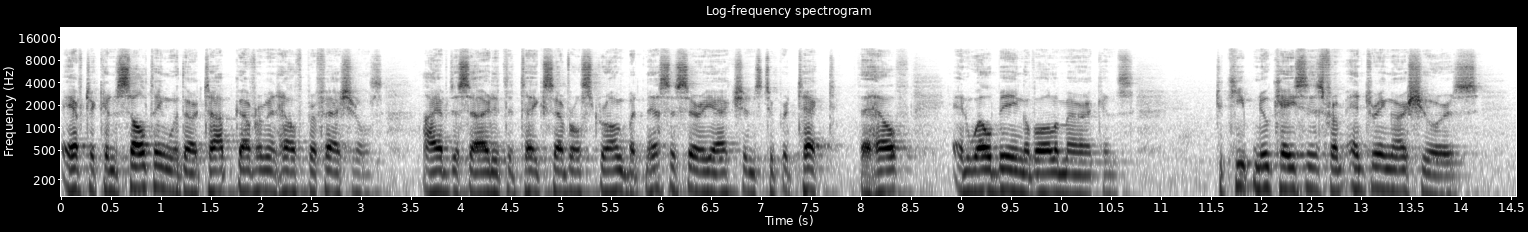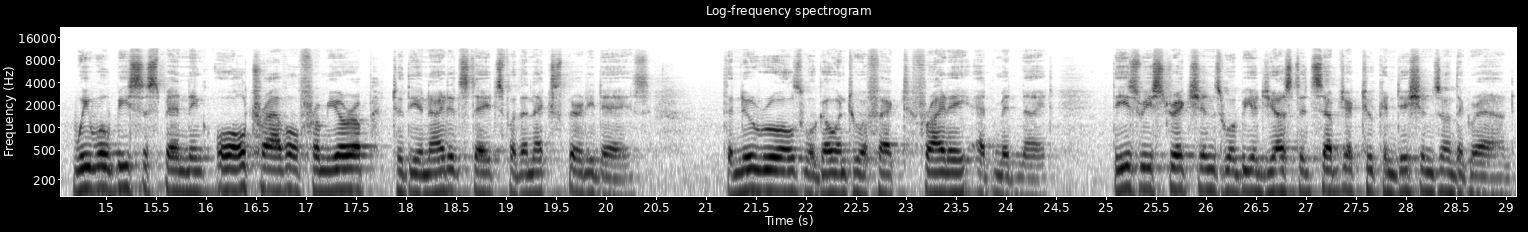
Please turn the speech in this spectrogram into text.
After consulting with our top government health professionals, I have decided to take several strong but necessary actions to protect the health and well-being of all Americans. To keep new cases from entering our shores, we will be suspending all travel from Europe to the United States for the next 30 days. The new rules will go into effect Friday at midnight. These restrictions will be adjusted subject to conditions on the ground.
